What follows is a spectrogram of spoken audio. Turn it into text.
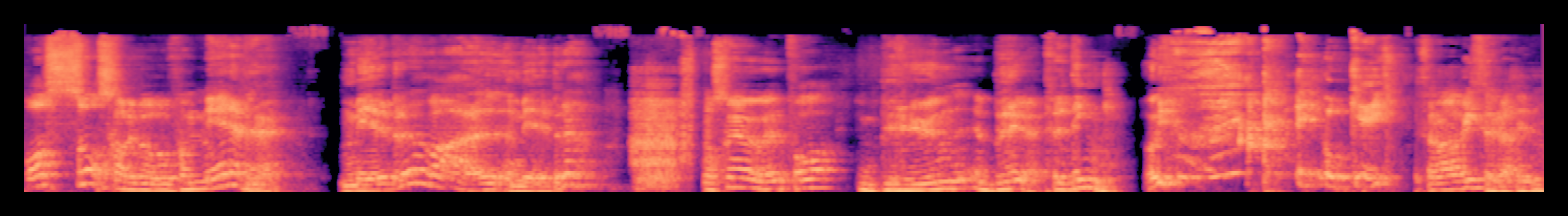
Og så skal vi gå over på mer brød. Mer brød? Hva er mer brød? Nå skal vi over på brun brødpudding. Oi! Ok! Fra Victoria-tiden.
